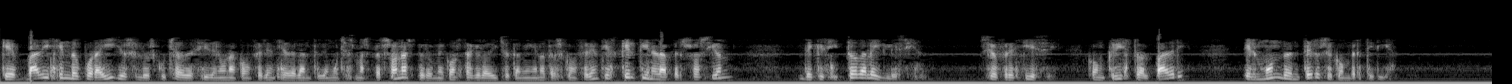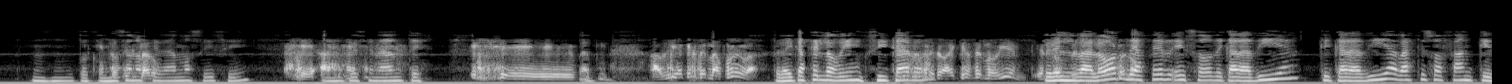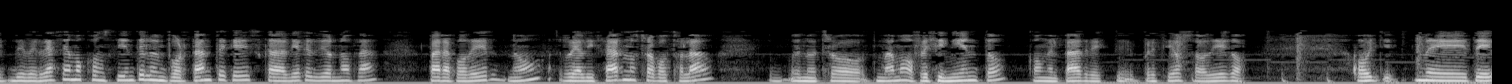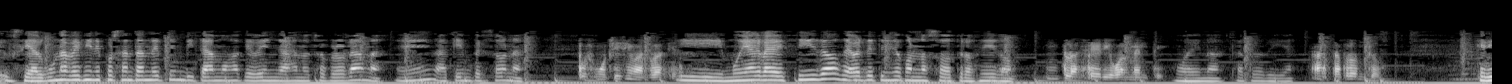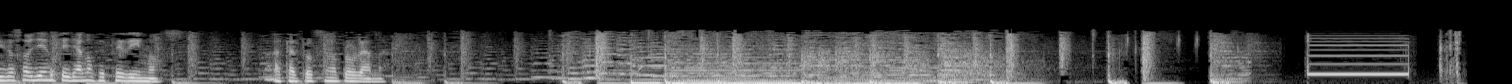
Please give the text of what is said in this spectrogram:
que va diciendo por ahí, yo se lo he escuchado decir en una conferencia delante de muchas más personas, pero me consta que lo ha dicho también en otras conferencias, que él tiene la persuasión de que si toda la Iglesia se ofreciese con Cristo al Padre, el mundo entero se convertiría. Pues con eso nos quedamos, sí, sí impresionante. Eh, habría que hacer la prueba. Pero hay que hacerlo bien, sí, claro. Pero hay que hacerlo bien. Pero el valor de hacer eso de cada día, que cada día baste su afán, que de verdad seamos conscientes lo importante que es cada día que Dios nos da para poder, ¿no? Realizar nuestro apostolado, nuestro, vamos, ofrecimiento con el Padre. Precioso, Diego. Oye, si alguna vez vienes por Santander te invitamos a que vengas a nuestro programa, ¿eh? aquí en persona. Pues muchísimas gracias. Y muy agradecidos de haberte tenido con nosotros, Diego. Un placer igualmente. Bueno, hasta otro día. Hasta pronto. Queridos oyentes, ya nos despedimos. Hasta el próximo programa.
